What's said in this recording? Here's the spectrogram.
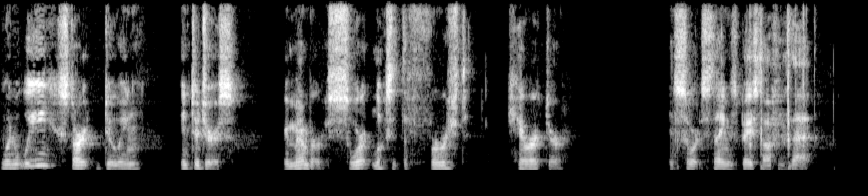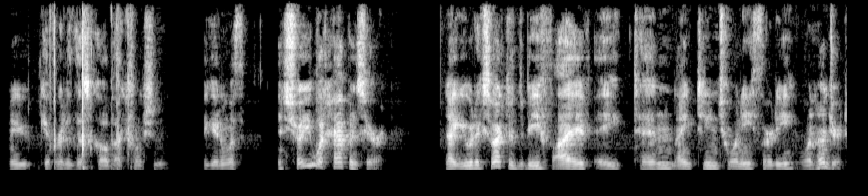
when we start doing integers, remember, sort looks at the first character and sorts things based off of that. Let me get rid of this callback function to begin with and show you what happens here. Now, you would expect it to be 5, 8, 10, 19, 20, 30, 100.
